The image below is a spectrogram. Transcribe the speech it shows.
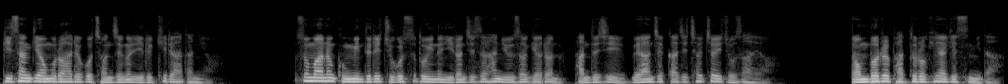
비상계엄으로 하려고 전쟁을 일으키려 하다니요. 수많은 국민들이 죽을 수도 있는 이런 짓을 한 윤석열은 반드시 외환죄까지 철저히 조사하여 엄벌을 받도록 해야겠습니다.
